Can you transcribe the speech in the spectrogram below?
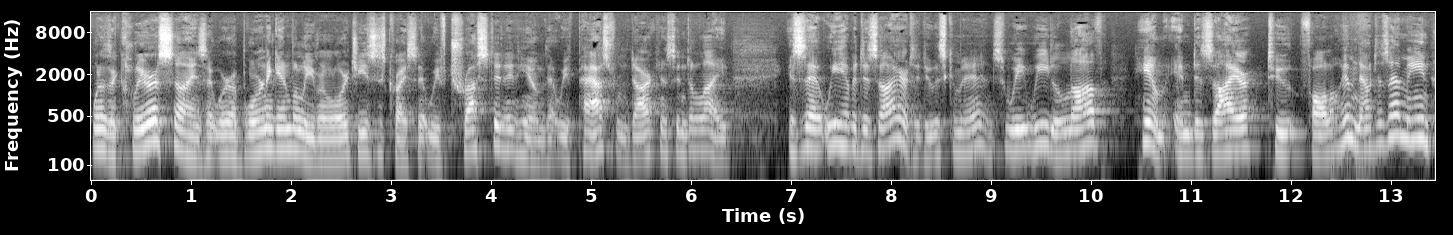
One of the clearest signs that we're a born again believer in the Lord Jesus Christ, that we've trusted in Him, that we've passed from darkness into light, is that we have a desire to do His commands. We, we love Him and desire to follow Him. Now, does that mean,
